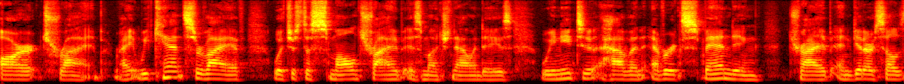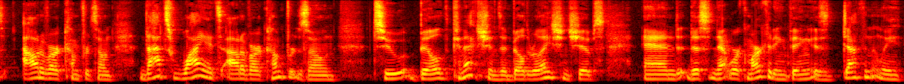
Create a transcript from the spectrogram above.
our tribe, right? We can't survive with just a small tribe as much nowadays. We need to have an ever expanding tribe and get ourselves out of our comfort zone. That's why it's out of our comfort zone to build connections and build relationships. And this network marketing thing is definitely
